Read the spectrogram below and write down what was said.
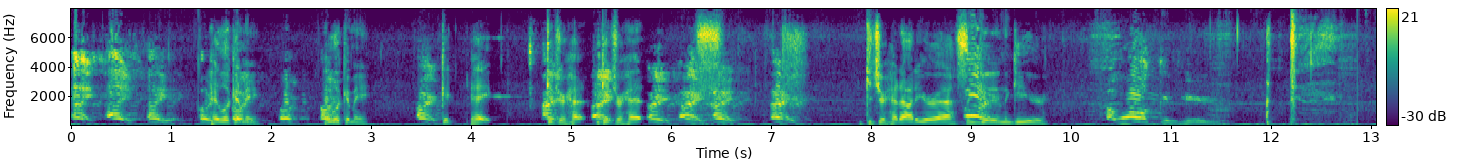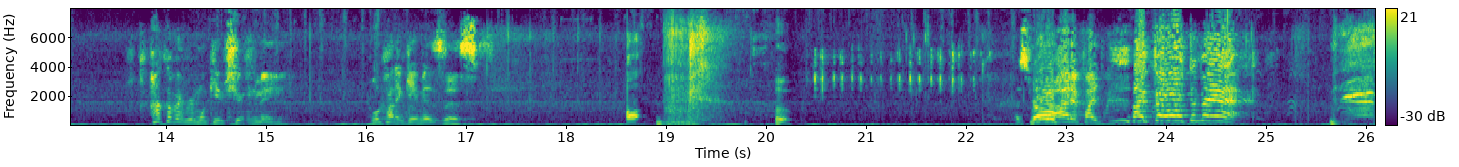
hey, hey, hey, hey, Hey, look at me. Hey, Hey, look at me. hey, Get, hey, get your head, get your head, Hey, hey, hey, hey! get your head out of your ass and get in the gear. I walk in here. How come everyone keeps shooting me? What kind of game is this? Oh. oh. I swear No. God, if I I fell off the map.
